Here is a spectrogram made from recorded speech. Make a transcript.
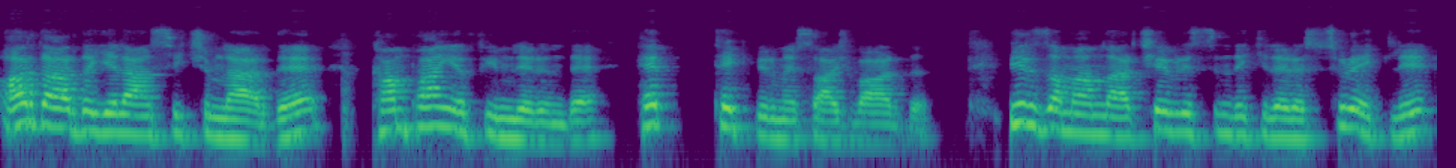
Arda arda gelen seçimlerde kampanya filmlerinde hep tek bir mesaj vardı. Bir zamanlar çevresindekilere sürekli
